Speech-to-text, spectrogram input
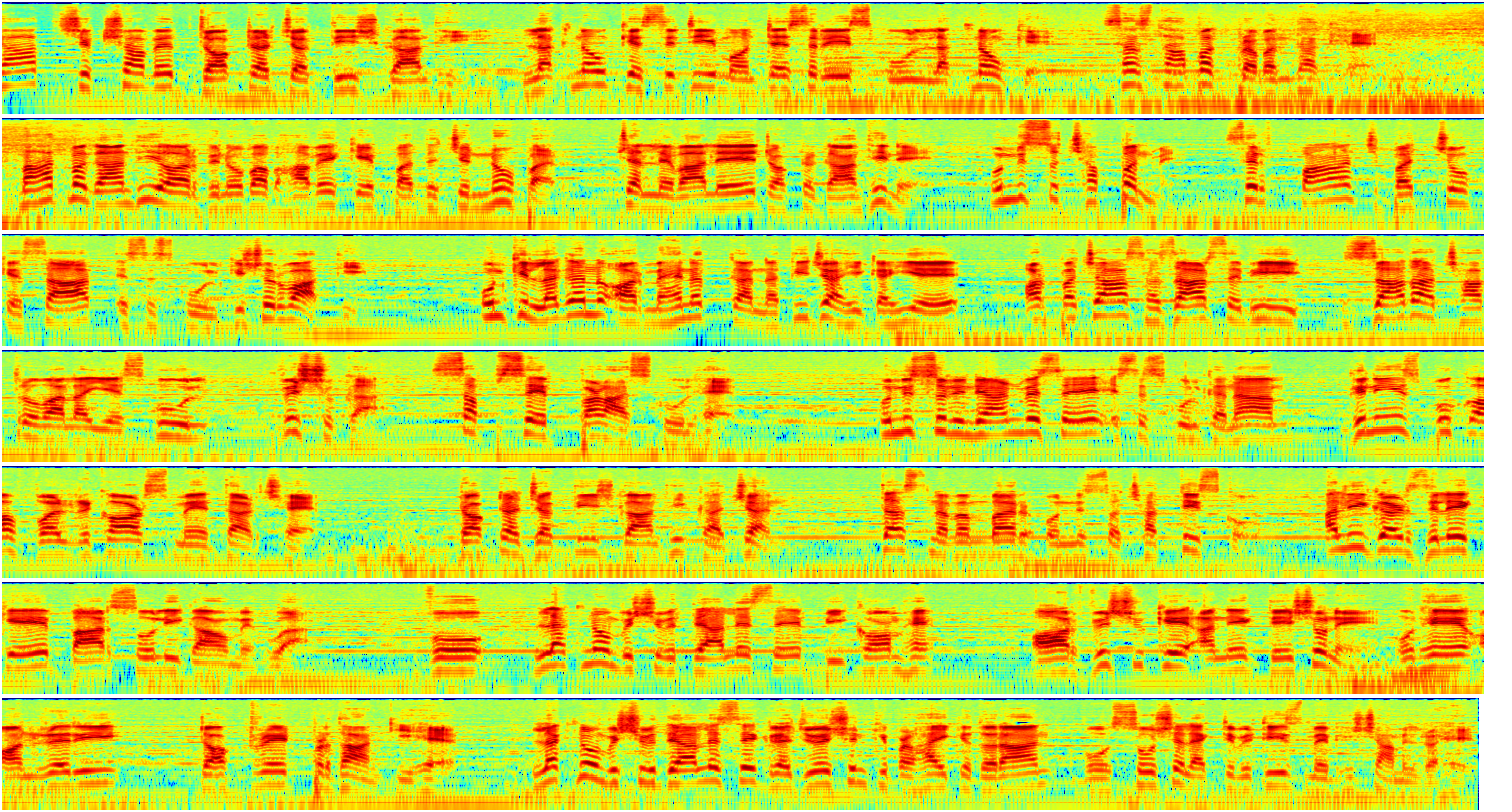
विख्यात शिक्षाविद डॉक्टर जगदीश गांधी लखनऊ के सिटी मॉन्टेसरी स्कूल लखनऊ के संस्थापक प्रबंधक हैं। महात्मा गांधी और विनोबा भावे के पद चिन्हों पर चलने वाले डॉक्टर गांधी ने 1956 में सिर्फ़ पाँच बच्चों के साथ इस स्कूल की शुरुआत की। उनकी लगन और मेहनत का नतीजा ही कहिए और पचास हज़ार से भी ज़्यादा छात्रों वाला ये स्कूल विश्व का सबसे बड़ा स्कूल है। 1999 से इस स्कूल का नाम Guinness Book of World Records में दर्ज है। डॉक्टर जगदीश गांधी का जन्म 10 नवंबर 1936 को अलीगढ़ ज़िले के बारसोली गाँव में हुआ। वो लखनऊ विश्वविद्यालय से बीकॉम है और विश्व के अनेक देशों ने उन्हें ऑनरेरी डॉक्टरेट प्रदान की है। लखनऊ विश्वविद्यालय से ग्रेजुएशन की पढ़ाई के दौरान वो सोशल एक्टिविटीज़ में भी शामिल रहे।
